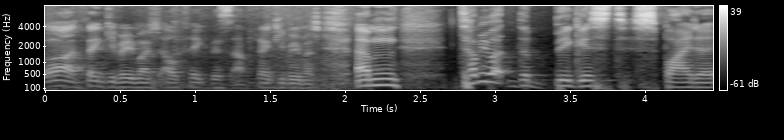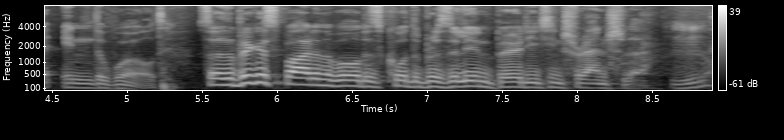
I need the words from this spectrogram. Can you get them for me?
Ah, oh, thank you very much. I'll take this up. Thank you very much. Um, tell me about the biggest spider in the world. So the biggest spider in the world is called the Brazilian bird-eating tarantula. Mm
